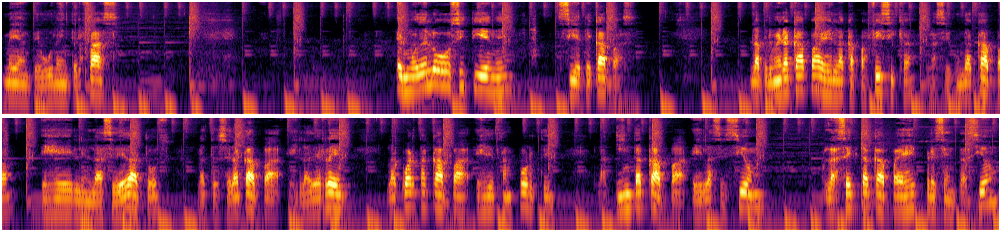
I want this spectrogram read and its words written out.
mediante una interfaz. El modelo OSI tiene siete capas. La primera capa es la capa física, la segunda capa es el enlace de datos, la tercera capa es la de red, la cuarta capa es de transporte, la quinta capa es la sesión, la sexta capa es presentación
